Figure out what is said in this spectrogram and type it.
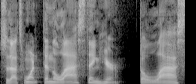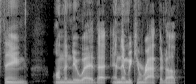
So that's one. Then the last thing here, the last thing on the new way that, and then we can wrap it up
